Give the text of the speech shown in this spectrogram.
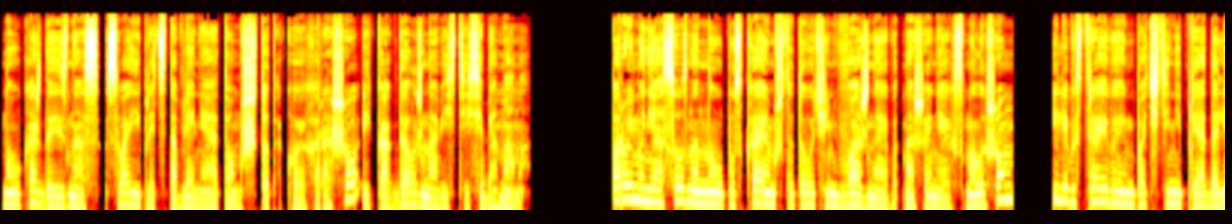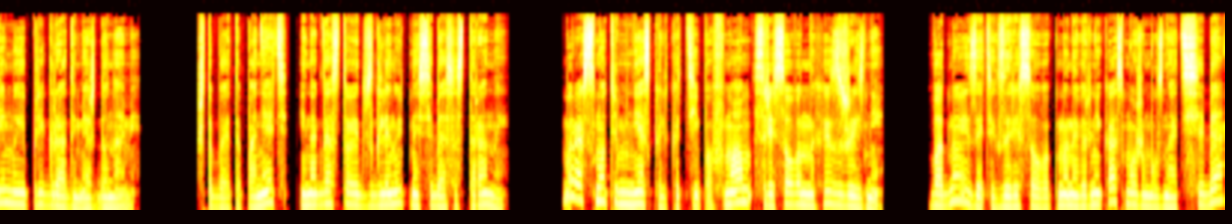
но у каждой из нас свои представления о том, что такое хорошо и как должна вести себя мама. Порой мы неосознанно упускаем что-то очень важное в отношениях с малышом или выстраиваем почти непреодолимые преграды между нами. Чтобы это понять, иногда стоит взглянуть на себя со стороны. Мы рассмотрим несколько типов мам, срисованных из жизни. В одной из этих зарисовок мы наверняка сможем узнать себя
